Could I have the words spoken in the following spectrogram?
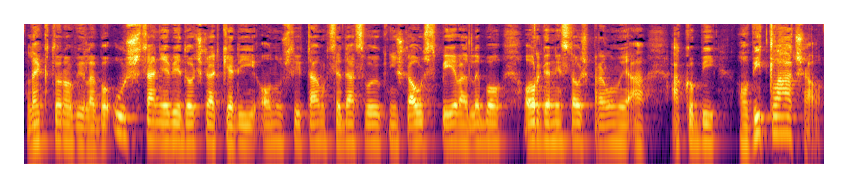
lektorovi, lebo už sa nevie dočkať, kedy on už si tam chce dať svoju knižku a už spievať, lebo organista už prelomuje a akoby ho vytláčal.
